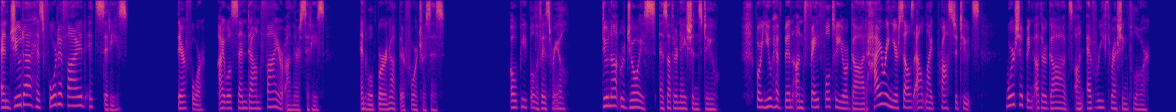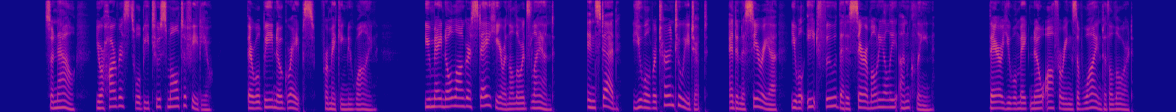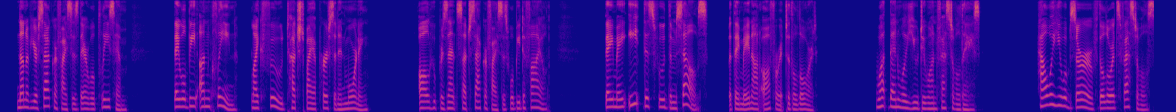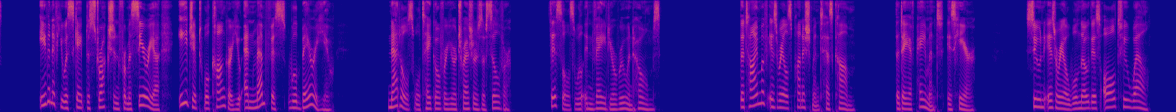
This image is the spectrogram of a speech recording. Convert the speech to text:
and Judah has fortified its cities. Therefore, I will send down fire on their cities and will burn up their fortresses. O people of Israel, do not rejoice as other nations do. For you have been unfaithful to your God, hiring yourselves out like prostitutes, worshiping other gods on every threshing floor. So now your harvests will be too small to feed you. There will be no grapes for making new wine. You may no longer stay here in the Lord's land. Instead, you will return to Egypt, and in Assyria you will eat food that is ceremonially unclean. There you will make no offerings of wine to the Lord. None of your sacrifices there will please him. They will be unclean, like food touched by a person in mourning. All who present such sacrifices will be defiled. They may eat this food themselves, but they may not offer it to the Lord. What then will you do on festival days? How will you observe the Lord's festivals? Even if you escape destruction from Assyria, Egypt will conquer you, and Memphis will bury you. Nettles will take over your treasures of silver. Thistles will invade your ruined homes. The time of Israel's punishment has come. The day of payment is here. Soon Israel will know this all too well.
